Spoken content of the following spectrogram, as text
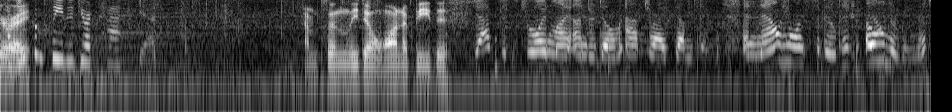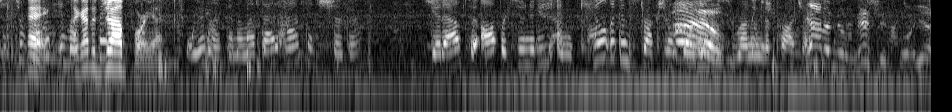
You're Have you completed your task yet? I suddenly don't want to be this. Jack destroyed my Underdome after I dumped him, and now he wants to build his own arena just to Hey, in my I got a face. job for you. We're not gonna let that happen, sugar. Get out to Opportunity and kill the construction firm Miles, who's running the project. Got a new mission for you.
